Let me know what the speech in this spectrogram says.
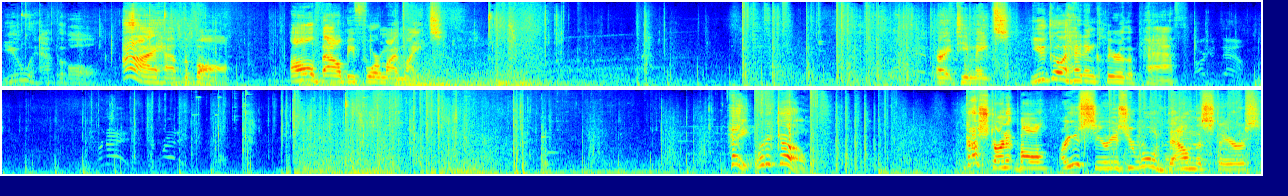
You have the ball. I have the ball. I'll bow before my might. Alright, teammates. You go ahead and clear the path. Hey, where'd it go? Gosh darn it, Ball. Are you serious? You rolled down the stairs?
